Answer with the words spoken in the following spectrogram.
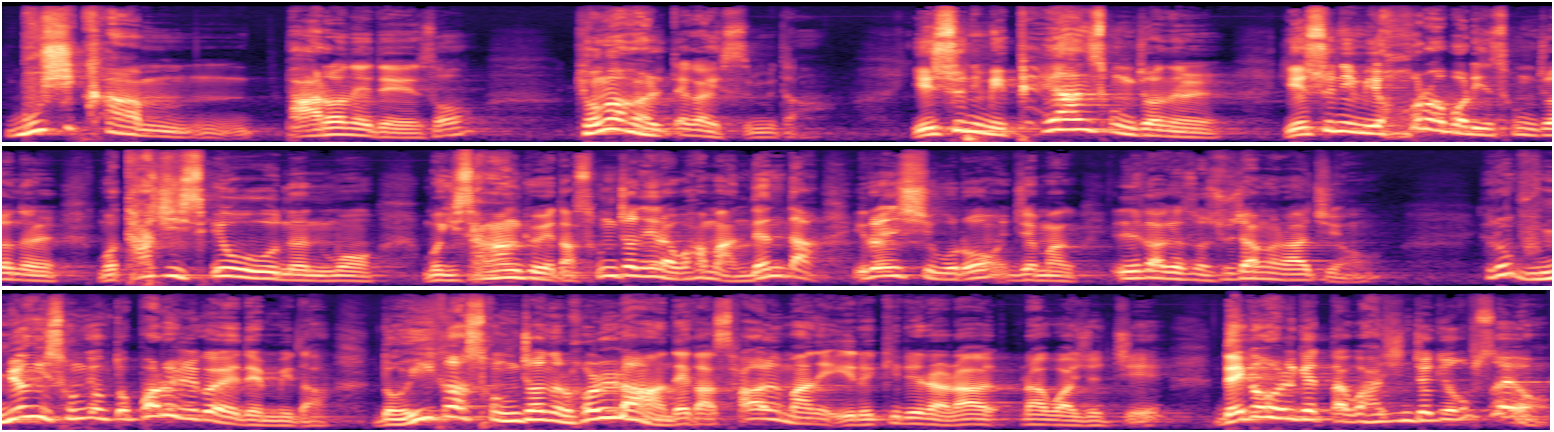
무식한 발언에 대해서 경악할 때가 있습니다. 예수님이 폐한 성전을 예수님이 헐어버린 성전을 뭐 다시 세우는 뭐, 뭐 이상한 교회다 성전이라고 하면 안 된다 이런 식으로 이제 막 일각에서 주장을 하지요. 여러분 분명히 성경 똑바로 읽어야 됩니다. 너희가 성전을 헐라 내가 사흘 만에 일으키리라라고 하셨지 내가 헐겠다고 하신 적이 없어요.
